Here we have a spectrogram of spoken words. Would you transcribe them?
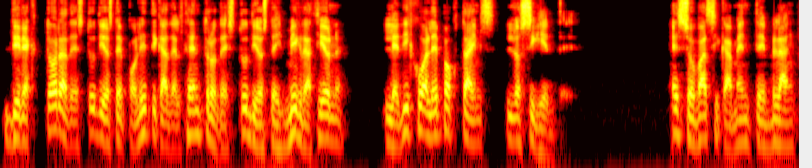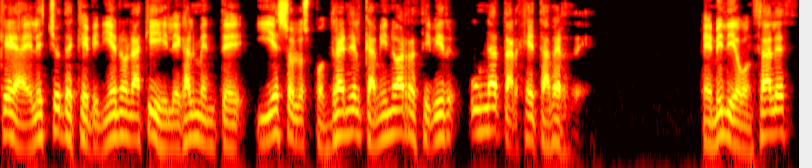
directora de estudios de política del Centro de Estudios de Inmigración, le dijo al Epoch Times lo siguiente. Eso básicamente blanquea el hecho de que vinieron aquí ilegalmente y eso los pondrá en el camino a recibir una tarjeta verde. Emilio González,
